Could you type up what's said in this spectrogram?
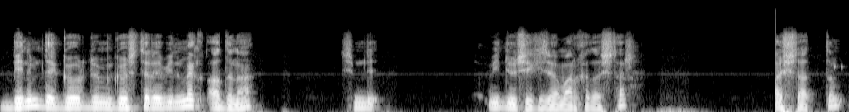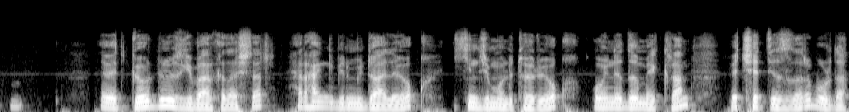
benim de gördüğümü gösterebilmek adına şimdi video çekeceğim arkadaşlar. Başlattım. Evet gördüğünüz gibi arkadaşlar herhangi bir müdahale yok. İkinci monitör yok. Oynadığım ekran ve chat yazıları burada.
